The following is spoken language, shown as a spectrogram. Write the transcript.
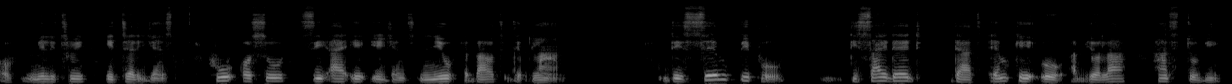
of military intelligence, who also CIA agents knew about the plan. The same people decided that MKO Abiola had to be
